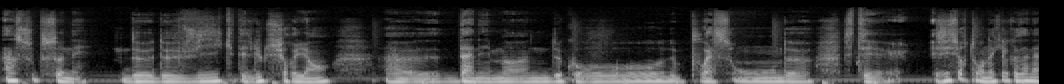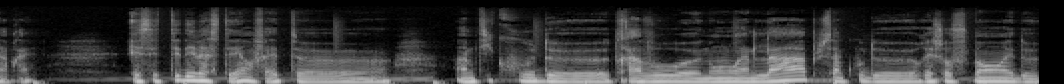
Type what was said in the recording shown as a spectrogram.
insoupçonné de, vie, qui était luxuriant, euh, d'anémones, de coraux, de poissons, de... C'était... J'y suis retourné quelques années après. Et c'était dévasté, en fait. Euh, un petit coup de travaux euh, non loin de là, plus un coup de réchauffement et de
